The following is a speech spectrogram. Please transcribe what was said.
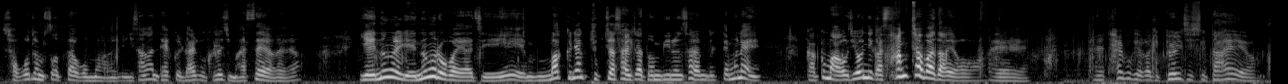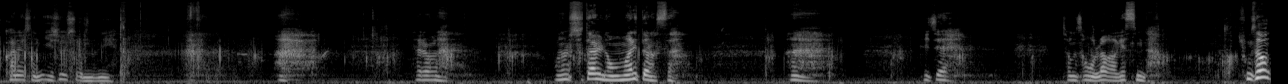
저거 좀 썼다고 막 이상한 댓글 달고 그러지 마세요. 예능을 예능으로 봐야지. 막 그냥 죽자 살자 덤비는 사람들 때문에 가끔 아오지 언니가 상처받아요. 예. 예, 탈북해가지고 별짓을 다 해요. 북한에선 있을 수 없느니. 하, 여러분, 오늘 수다를 너무 많이 떨었어. 하, 이제 정상 올라가겠습니다. 충성!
